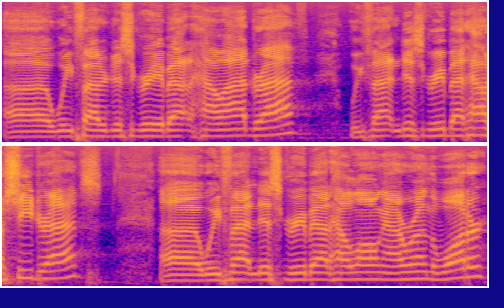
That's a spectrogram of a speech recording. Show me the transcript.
Uh, we fight or disagree about how I drive. We fight and disagree about how she drives. Uh, we fight and disagree about how long I run the water,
